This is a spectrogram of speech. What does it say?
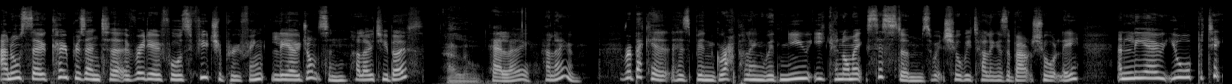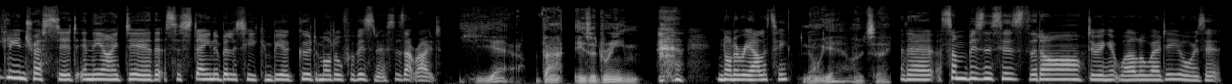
and also co presenter of Radio 4's Future Proofing, Leo Johnson. Hello to you both. Hello. Hello. Hello. Rebecca has been grappling with new economic systems, which she'll be telling us about shortly. And Leo, you're particularly interested in the idea that sustainability can be a good model for business. Is that right? Yeah, that is a dream. Not a reality. Not yet, I would say. Are there some businesses that are doing it well already, or is it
